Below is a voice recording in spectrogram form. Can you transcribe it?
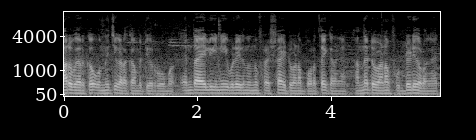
ആറ് പേർക്ക് ഒന്നിച്ച് കിടക്കാൻ പറ്റിയ ഒരു റൂം. എന്തായാലും ഇനി ഇവിടെ ഇരുന്നൊന്ന് ഫ്രഷ് ആയിട്ട് വേണം പുറത്തേക്ക് ഇറങ്ങാൻ. എന്നിട്ട് വേണം ഫുഡ് അടി തുടങ്ങാൻ.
